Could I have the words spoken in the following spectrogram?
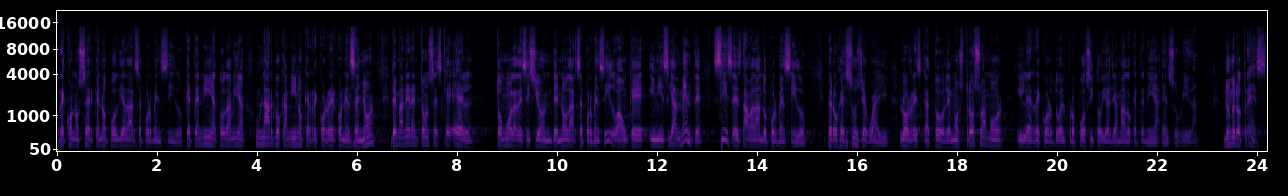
reconocer que no podía darse por vencido, que tenía todavía un largo camino que recorrer con el Señor, de manera entonces que él tomó la decisión de no darse por vencido, aunque inicialmente sí se estaba dando por vencido. Pero Jesús llegó ahí, lo rescató, le mostró su amor y le recordó el propósito y el llamado que tenía en su vida. Número tres,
